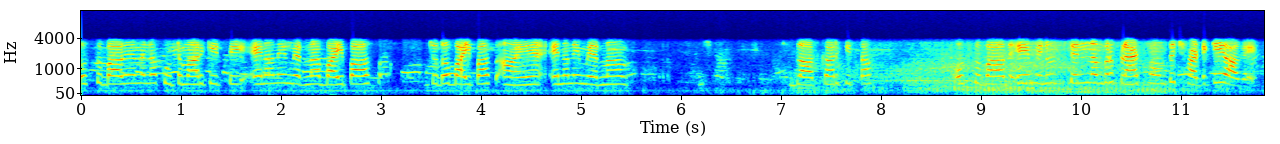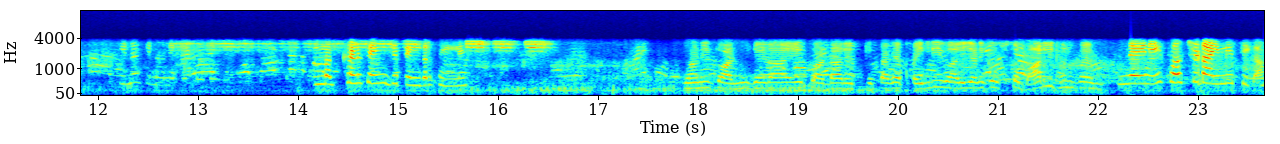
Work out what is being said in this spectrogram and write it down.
ਉਸ ਤੋਂ ਬਾਅਦ ਇਹਨਾਂ ਮੇਰੇ ਨਾਲ ਕੁੱਟਮਾਰ ਕੀਤੀ। ਇਹਨਾਂ ਨੇ ਮੇਰੇ ਨਾਲ ਬਾਈਪਾਸ ਜਦੋਂ ਬਾਈਪਾਸ ਆਏ ਆ ਇਹਨਾਂ ਨੇ ਮੇਰੇ ਨਾਲ ਬਲਾਤਕਾਰ ਕੀਤਾ। ਉਸ ਤੋਂ ਬਾਅਦ ਇਹ ਮੈਨੂੰ 3 ਨੰਬਰ ਪਲੇਟਫਾਰਮ ਤੇ ਛੱਡ ਕੇ ਆ ਗਏ। ਕਿਹਨਾਂ ਕਿਹਨਾਂ ਨੇ ਕੀਤਾ? ਮੱਖਣ ਸਿੰਘ ਜਤਿੰਦਰ ਸਿੰਘ ਨੇ। ਯਾਨੀ ਤੁਹਾਨੂੰ ਜਿਹੜਾ ਇਹ ਤੁਹਾਡਾ ਰੇਪ ਕੀਤਾ ਗਿਆ ਪਹਿਲੀ ਵਾਰੀ ਯਾਨੀ ਕਿ ਉਸ ਤੋਂ ਬਾਅਦ ਵੀ ਤੁਹਾਨੂੰ ਕੋਈ ਨਹੀਂ ਨਹੀਂ ਫਸਟ ਟਾਈਮ ਹੀ ਸੀਗਾ।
